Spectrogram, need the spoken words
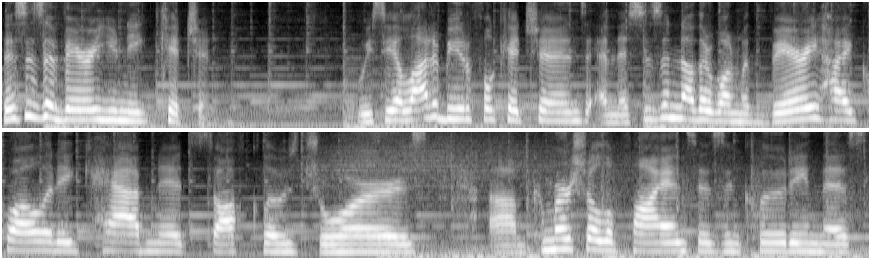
This is a very unique kitchen. We see a lot of beautiful kitchens, and this is another one with very high quality cabinets, soft closed drawers, um, commercial appliances, including this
